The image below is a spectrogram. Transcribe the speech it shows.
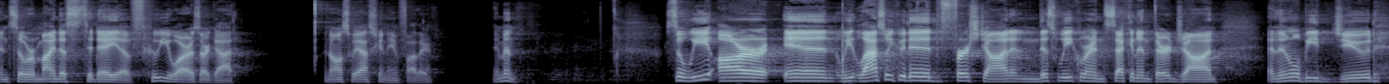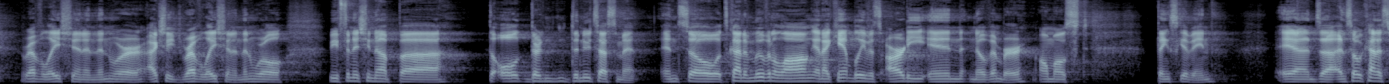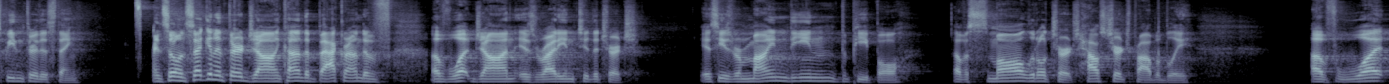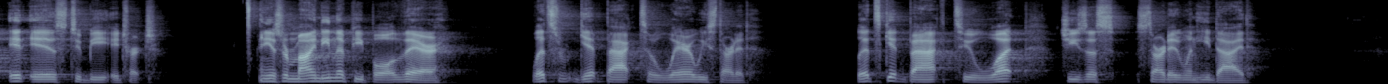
And so remind us today of who you are as our God. And also we ask your name, Father. Amen. So we are in we last week we did first John, and this week we're in second and third John, and then we'll be Jude Revelation, and then we're actually Revelation, and then we'll be finishing up uh, the old the, the New Testament. And so it's kind of moving along, and I can't believe it's already in November, almost Thanksgiving, and uh, and so we're kind of speeding through this thing. And so in Second and Third John, kind of the background of of what John is writing to the church is he's reminding the people of a small little church, house church probably, of what it is to be a church. And he's reminding the people there let's get back to where we started. Let's get back to what Jesus started when he died.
